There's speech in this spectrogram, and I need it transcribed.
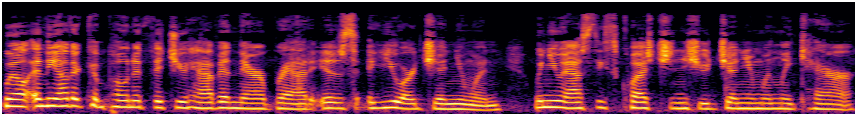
Well, and the other component that you have in there, Brad, is you are genuine. When you ask these questions, you genuinely care.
